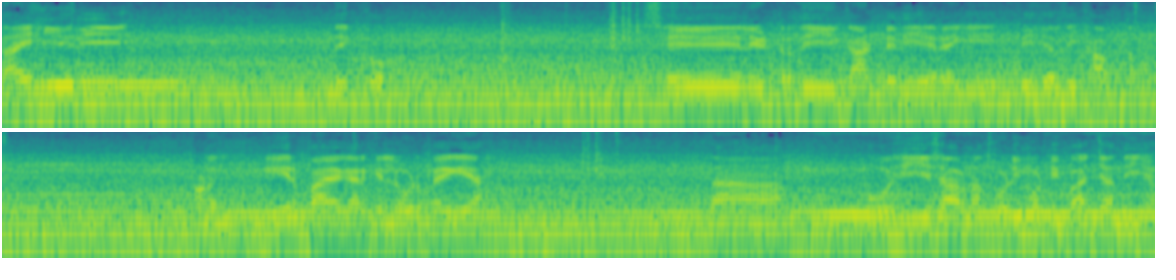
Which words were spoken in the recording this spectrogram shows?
ਤਾਂ ਇਹੀ ਇਹਦੀ ਦੇਖੋ। 6 ਲੀਟਰ ਦੀ ਘੰਟੇ ਦੀ ਇਹ ਰਹਿ ਗਈ ਡੀਜ਼ਲ ਦੀ ਖਪਤ। ਹੁਣ ਗੇਅਰ ਪਾਇਆ ਕਰਕੇ ਲੋਡ ਪੈ ਗਿਆ। ਤਾਂ ਉਹੀ ਹਿਸਾਬ ਨਾਲ ਥੋੜੀ ਮੋਟੀ ਵੱਧ ਜਾਂਦੀ ਆ।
